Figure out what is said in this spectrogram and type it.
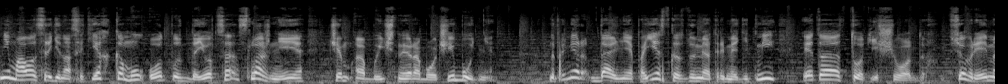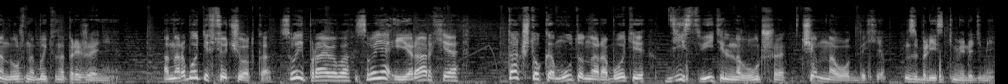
немало среди нас и тех, кому отпуск дается сложнее, чем обычные рабочие будни – Например, дальняя поездка с двумя-тремя детьми – это тот еще отдых. Все время нужно быть в напряжении. А на работе все четко. Свои правила, своя иерархия. Так что кому-то на работе действительно лучше, чем на отдыхе с близкими людьми.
